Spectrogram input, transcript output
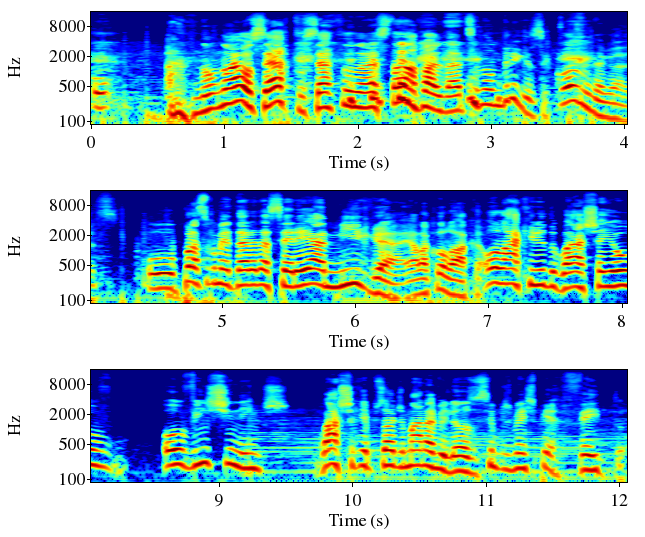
Não, não é o certo, o certo não é. Se tá na validade, você não briga, você come o negócio. O próximo comentário é da sereia amiga. Ela coloca: Olá, querido Guaxa e ou, ouvintes nins. Guaxa, que episódio maravilhoso, simplesmente perfeito,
